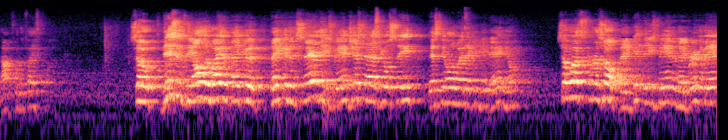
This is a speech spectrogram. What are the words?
Not for the faithful. So this is the only way that they could they could ensnare these men, just as you'll see, that's the only way they could get Daniel. So what's the result? They get these men and they bring them in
